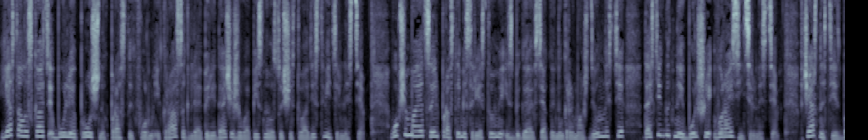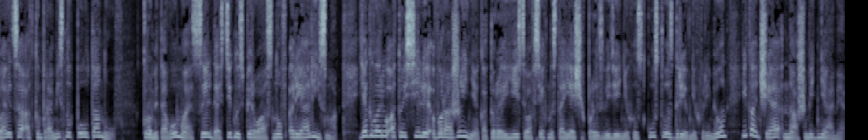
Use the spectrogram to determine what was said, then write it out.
Я стал искать более прочных, простых форм и красок для передачи живописного существа действительности. В общем, моя цель простыми средствами, избегая всякой нагроможденности, достигнуть наибольшей выразительности. В частности, избавиться от компромиссных полутонов. Кроме того, моя цель — достигнуть первооснов реализма. Я говорю о той силе выражения, которая есть во всех настоящих произведениях искусства с древних времен и кончая нашими днями.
